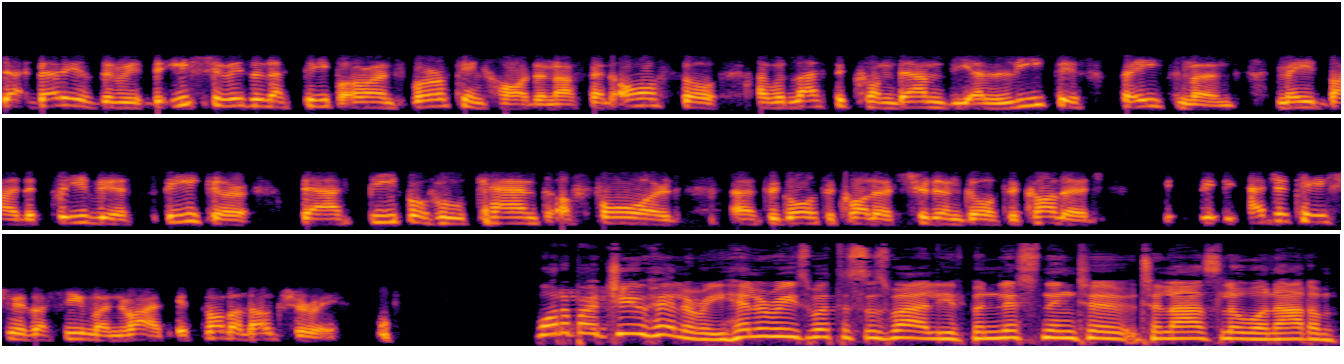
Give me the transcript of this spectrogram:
that, that is the, the issue isn't that people aren't working hard enough. And also, I would like to condemn the elitist statement made by the previous speaker that people who can't afford uh, to go to college shouldn't go to college. Education is a human right. It's not a luxury. What about you, Hillary? Hillary's with us as well. You've been listening to, to Laszlo and Adam.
